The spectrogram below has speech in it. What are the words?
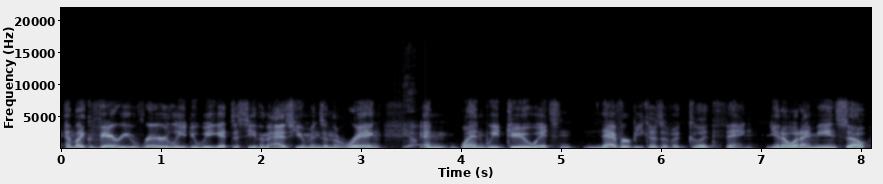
And like very rarely do we get to see them as humans in the ring. Yep. And when we do, it's n- never because of a good thing. You know what I mean? So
